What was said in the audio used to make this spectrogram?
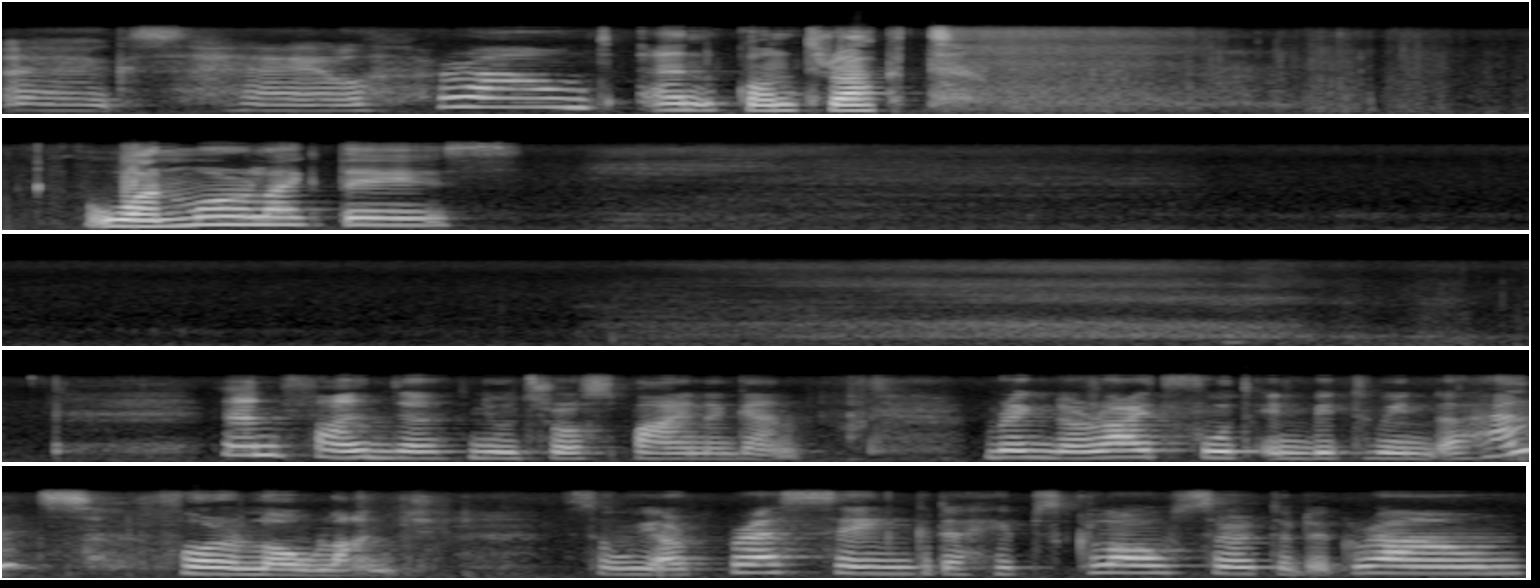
Exhale, round and contract. One more like this. And find the neutral spine again. Bring the right foot in between the hands for a low lunge. So we are pressing the hips closer to the ground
